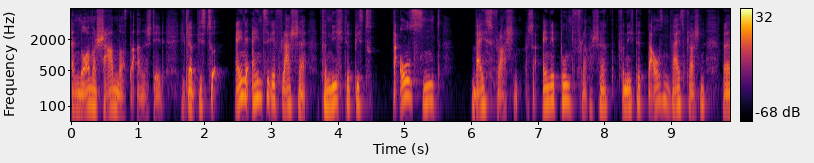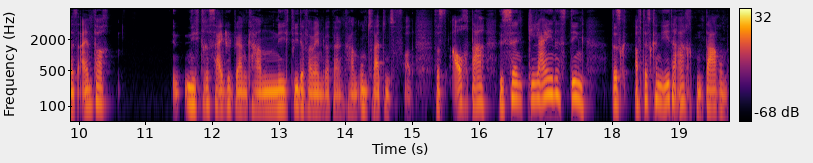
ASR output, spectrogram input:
enormer Schaden, was da ansteht. Ich glaube, bis zu eine einzige Flasche vernichtet bis zu 1000 Weißflaschen. Also eine Buntflasche vernichtet 1000 Weißflaschen, weil es einfach nicht recycelt werden kann, nicht wiederverwendet werden kann und so weiter und so fort. Das heißt, auch da, das ist ein kleines Ding, das, auf das kann jeder achten. Darum,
